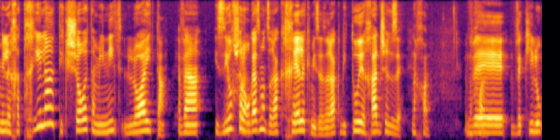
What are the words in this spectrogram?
שמלכתחילה התקשורת המינית לא הייתה. והזיוף נכון. של האורגזמות זה רק חלק מזה, זה רק ביטוי אחד של זה. נכון. נכון. וכאילו,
